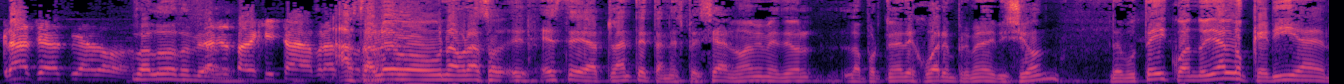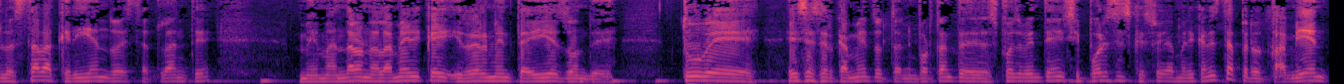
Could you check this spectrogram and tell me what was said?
Gracias, Diado. Saludos, Gracias, parejita. Abrazo. Hasta luego, un abrazo. Este Atlante tan especial, ¿no? A mí me dio la oportunidad de jugar en primera división. Debuté y cuando ya lo quería, lo estaba queriendo este Atlante, me mandaron a la América y realmente ahí es donde tuve ese acercamiento tan importante de después de 20 años y por eso es que soy americanista, pero también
